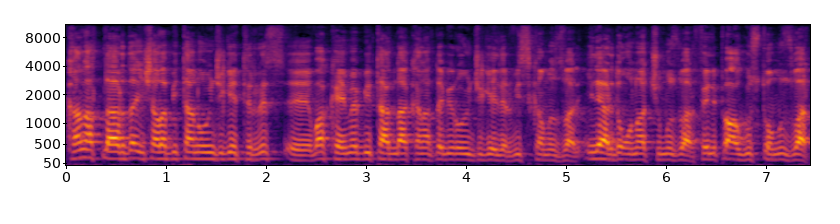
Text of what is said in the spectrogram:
Kanatlarda inşallah bir tane oyuncu getiririz. E, Vakayeme bir tane daha kanatta bir oyuncu gelir. Viska'mız var. İleride Onaçu'muz var. Felipe Augusto'muz var.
